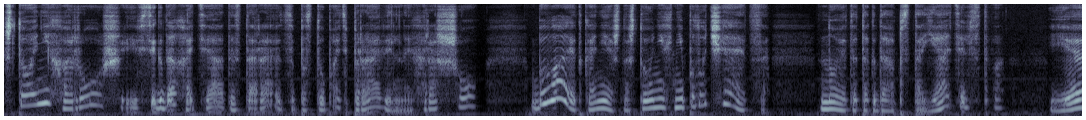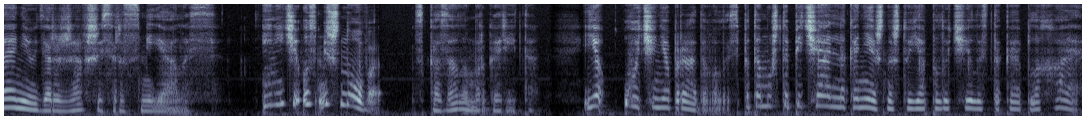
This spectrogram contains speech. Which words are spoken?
что они хорошие и всегда хотят и стараются поступать правильно и хорошо. Бывает, конечно, что у них не получается — но это тогда обстоятельства. Я, не удержавшись, рассмеялась. «И ничего смешного», — сказала Маргарита. «Я очень обрадовалась, потому что печально, конечно, что я получилась такая плохая.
